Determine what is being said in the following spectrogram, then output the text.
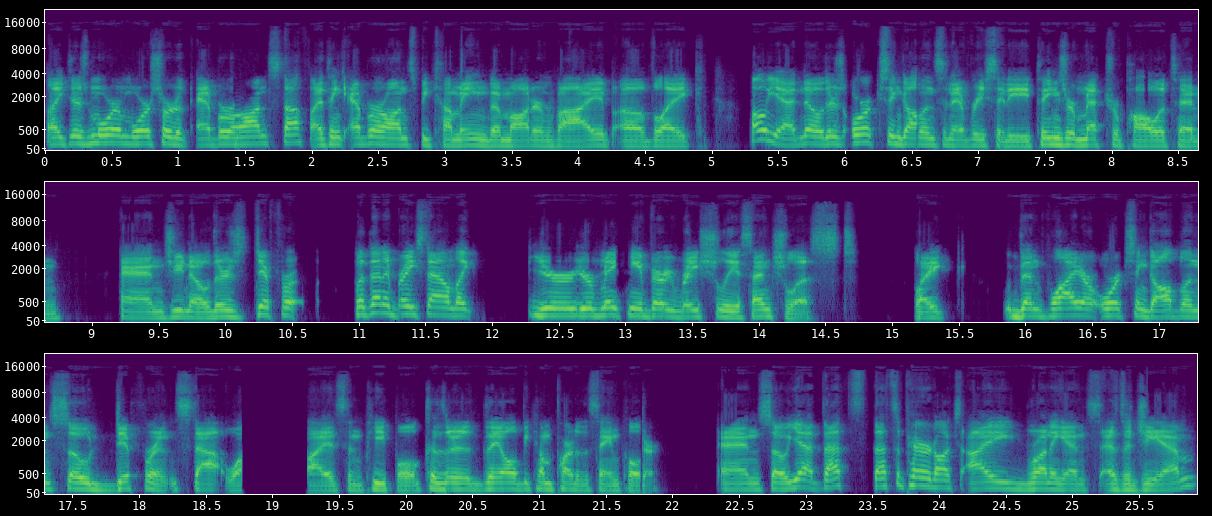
Like there's more and more sort of Eberron stuff. I think Eberron's becoming the modern vibe of like, oh yeah, no, there's orcs and goblins in every city. Things are metropolitan. And you know, there's different but then it breaks down like you're you're making it very racially essentialist. Like then why are orcs and goblins so different stat wise than people? Because they they all become part of the same culture. And so yeah, that's that's a paradox I run against as a GM.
